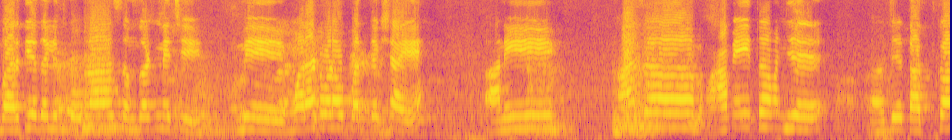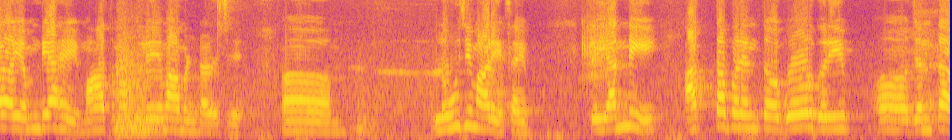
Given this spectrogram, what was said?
भारतीय दलित कोबरा संघटनेचे मी मराठवाडा उपाध्यक्ष आहे. आणि आज आम्ही इथं म्हणजे जे तात्काळ एम डी आहे महात्मा फुले महामंडळाचे लहुजी माळे साहेब ते यांनी आत्तापर्यंत गोर गरीब जनता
